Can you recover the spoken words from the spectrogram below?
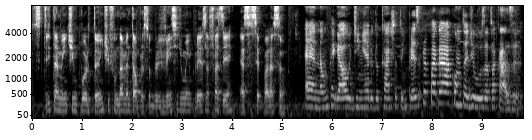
estritamente importante e fundamental para a sobrevivência de uma empresa fazer essa separação. É, não pegar o dinheiro do caixa da tua empresa para pagar a conta de luz da tua casa,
